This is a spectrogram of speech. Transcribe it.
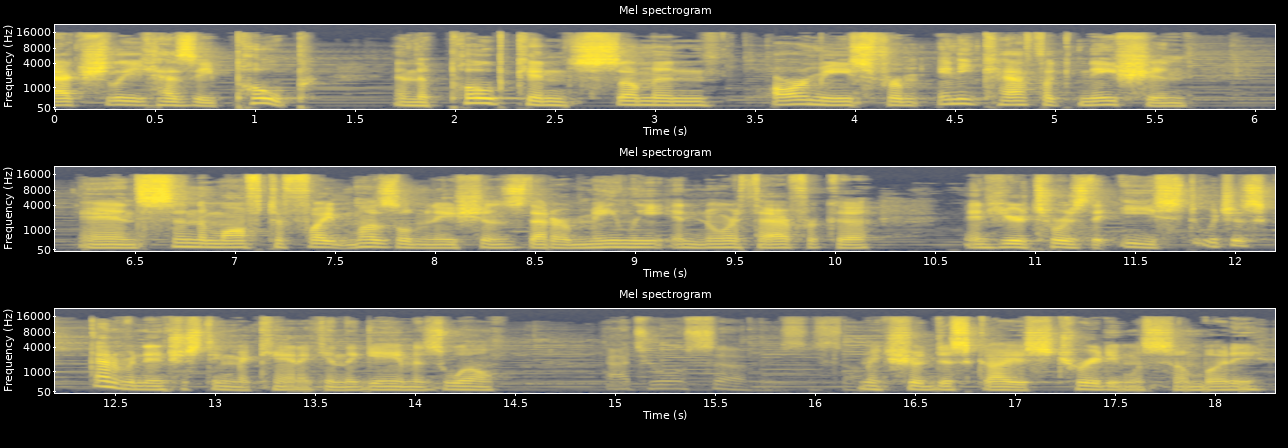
actually has a Pope, and the Pope can summon armies from any Catholic nation and send them off to fight Muslim nations that are mainly in North Africa and here towards the east, which is kind of an interesting mechanic in the game as well. At your service, Make sure this guy is trading with somebody.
